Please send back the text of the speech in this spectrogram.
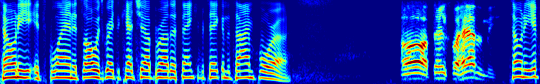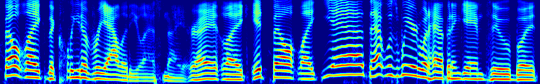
Tony, it's Glenn. It's always great to catch up, brother. Thank you for taking the time for us. Oh, thanks for having me. Tony, it felt like the cleat of reality last night, right? Like it felt like, yeah, that was weird what happened in game two, but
